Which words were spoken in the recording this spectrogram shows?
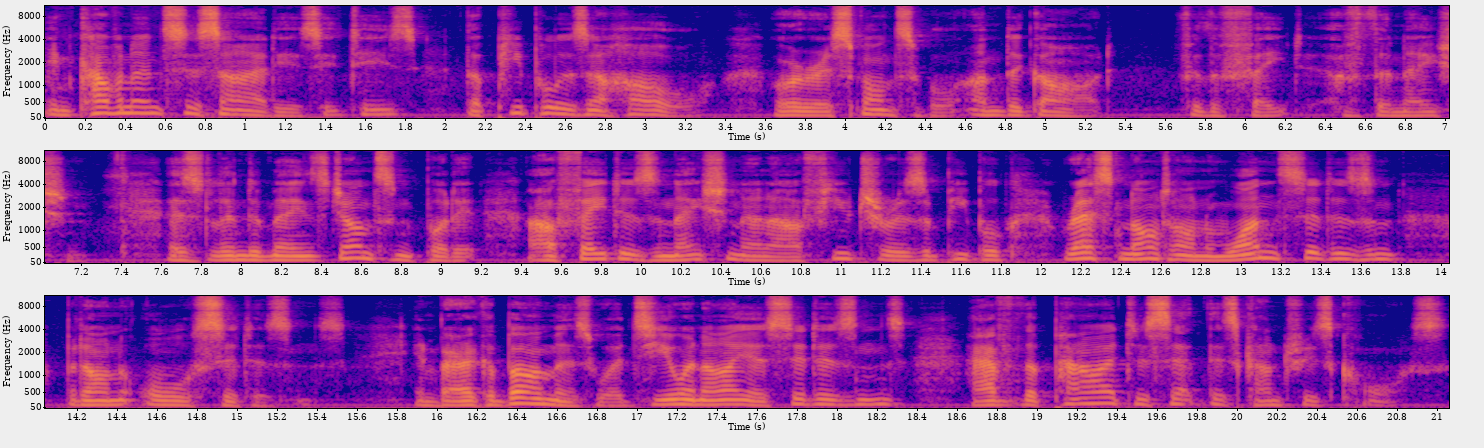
In covenant societies, it is the people as a whole who are responsible under God for the fate of the nation. As Lyndon Baines Johnson put it, our fate as a nation and our future as a people rest not on one citizen, but on all citizens. In Barack Obama's words, you and I, as citizens, have the power to set this country's course.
